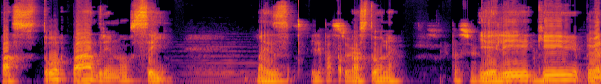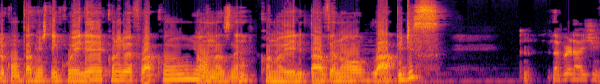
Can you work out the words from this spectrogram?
pastor, padre, não sei. Mas Ele é pastor, pastor, né? pastor. E ele que o primeiro contato que a gente tem com ele é quando ele vai falar com o Jonas, né? Quando ele tá vendo lápides. Na verdade,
